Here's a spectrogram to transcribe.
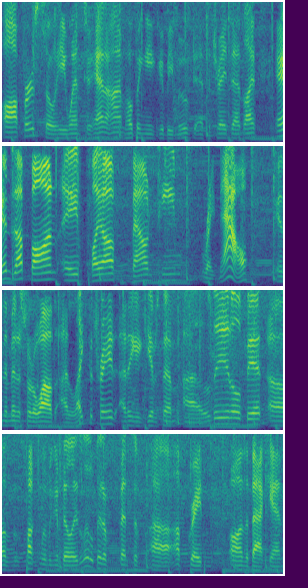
offers. So he went to Anaheim hoping he could be moved at the trade deadline. Ends up on a playoff bound team right now in the Minnesota Wild. I like the trade. I think it gives them a little bit of puck moving ability, a little bit of offensive uh, upgrade on the back end.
